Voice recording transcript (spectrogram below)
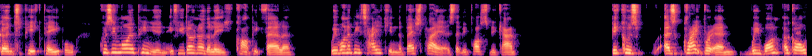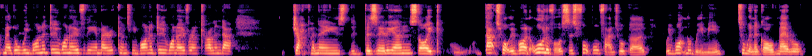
going to pick people? Because in my opinion, if you don't know the league, you can't pick fairly. We want to be taking the best players that we possibly can. Because as Great Britain, we want a gold medal. We want to do one over the Americans. We want to do one over in calendar. Japanese, the Brazilians, like that's what we want. All of us as football fans will go, we want the women to win a gold medal.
